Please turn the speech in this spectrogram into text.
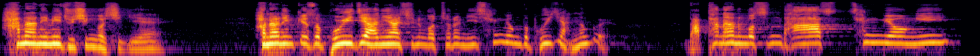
하나님이 주신 것이기에 하나님께서 보이지 아니하시는 것처럼 이 생명도 보이지 않는 거예요. 나타나는 것은 다 생명이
